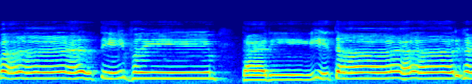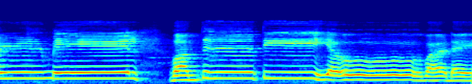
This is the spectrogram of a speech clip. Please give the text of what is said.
பத்திவை தரிதார்கள் மேல் வந்து தீயோ வடையாமல்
